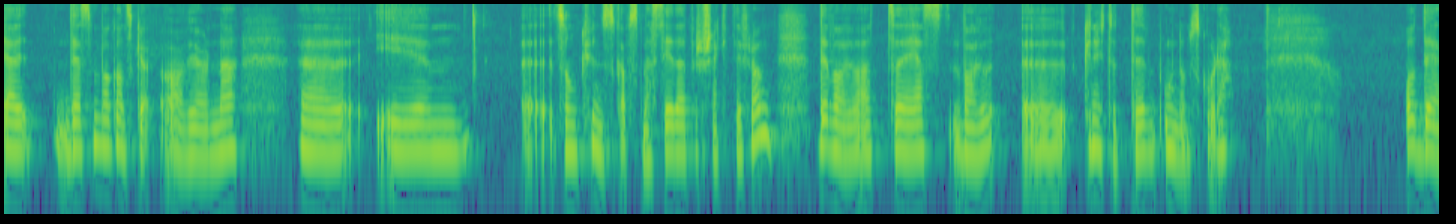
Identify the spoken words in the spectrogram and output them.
Jeg, det som var ganske avgjørende i sånn kunnskapsmessig i det prosjektet i Frogn, det var jo at jeg var jo knyttet til ungdomsskole. Og det,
